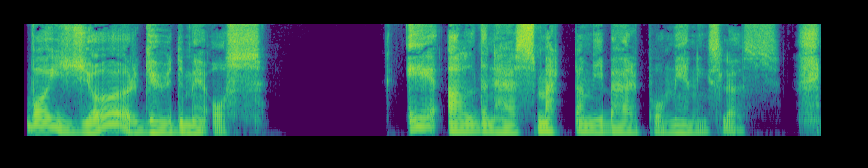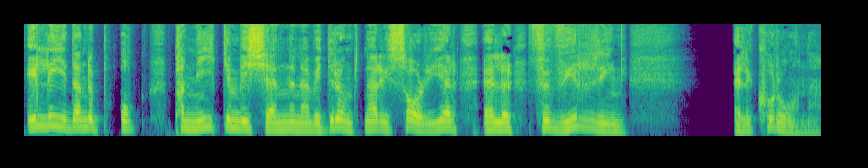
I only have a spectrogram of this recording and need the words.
Vad gör Gud med oss? Är all den här smärtan vi bär på meningslös? Är lidande och paniken vi känner när vi drunknar i sorger eller förvirring eller corona?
